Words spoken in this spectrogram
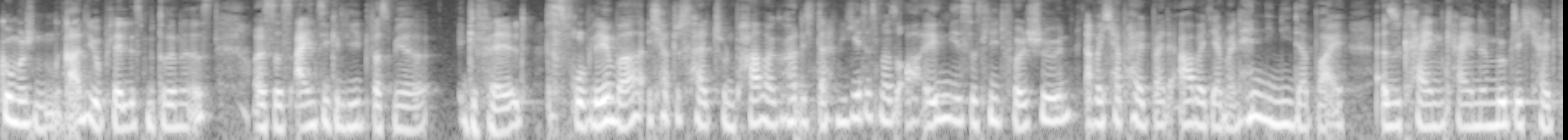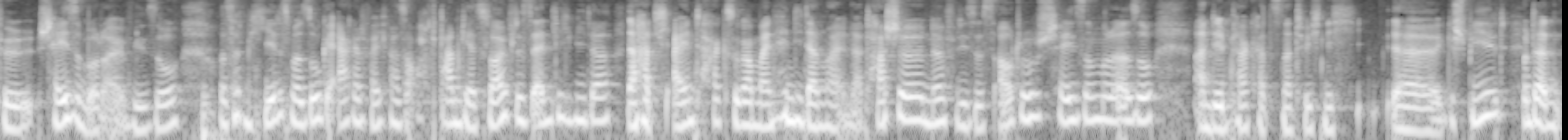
komischen Radio-Playlist mit drin ist. Und das ist das einzige Lied, was mir gefällt. Das Problem war, ich habe das halt schon ein paar Mal gehört. Ich dachte mir jedes Mal so, oh, irgendwie ist das Lied voll schön. Aber ich habe halt bei der Arbeit ja mein Handy nie dabei. Also kein, keine Möglichkeit für Shazam oder irgendwie so. Und das hat mich jedes Mal so geärgert, weil ich war so, oh, verdammt, jetzt läuft es endlich wieder. Da hatte ich einen Tag sogar mein Handy dann mal in der Tasche, ne, für dieses Auto-Shazam oder so. An dem Tag hat es natürlich nicht äh, gespielt. Und dann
